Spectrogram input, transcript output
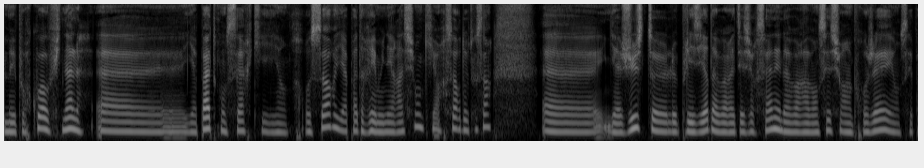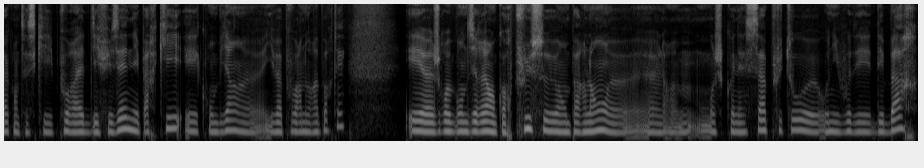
Mais pourquoi au final Il euh, n'y a pas de concert qui en ressort, il n'y a pas de rémunération qui en ressort de tout ça? Il euh, y a juste euh, le plaisir d'avoir été sur scène et d'avoir avancé sur un projet et on ne sait pas quand est-ce qu'il pourra être diffusé, ni par qui et combien il va pouvoir nous rapporter. Et je rebondirai encore plus en parlant. alors, moi, je connais ça plutôt au niveau des, des bars,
